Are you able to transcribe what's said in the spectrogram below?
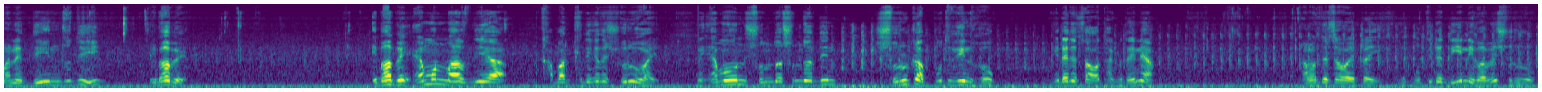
মানে দিন যদি এভাবে এভাবে এমন মাছ দিয়া খাবার খেতে খেতে শুরু হয় মানে এমন সুন্দর সুন্দর দিন শুরুটা প্রতিদিন হোক, এটাই তো চাওয়া থাকবে, তাই না? আমাদের চাওয়া এটাই যে প্রতিটা দিন এভাবে শুরু হোক।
